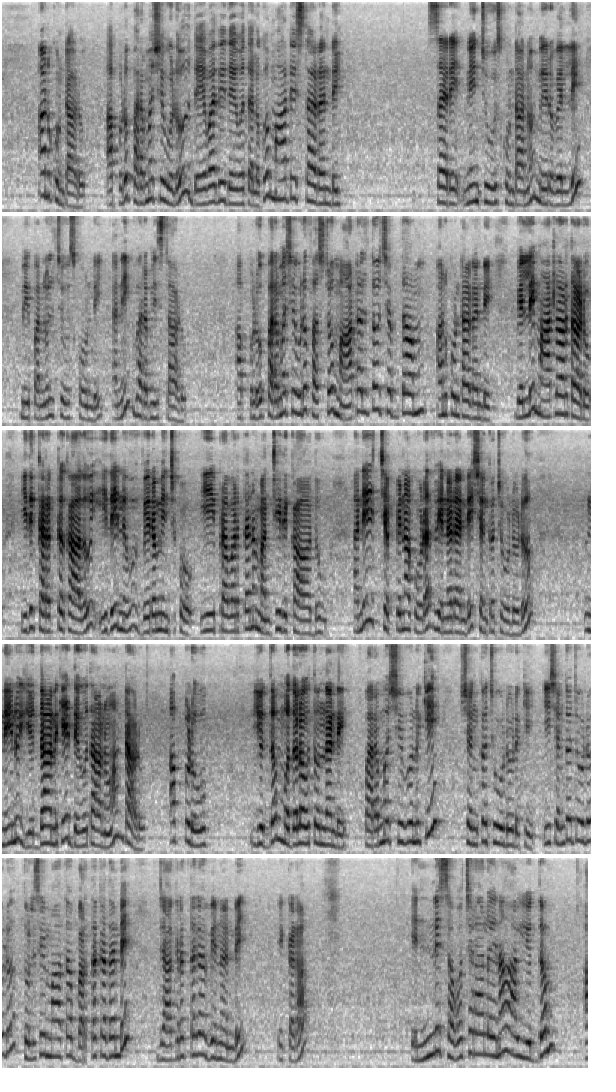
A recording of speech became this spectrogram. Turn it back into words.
అనుకుంటాడు. అప్పుడు పరమశివుడు దేవాది దేవతలకు మాటిస్తాడండి. సరే నేను చూసుకుంటాను మీరు వెళ్ళి మీ పనులు చూసుకోండి అని వరమిస్తాడు. అప్పుడు పరమశివుడు ఫస్ట్ మాటలతో చెప్దాం అనుకుంటాడండి. వెళ్ళి మాట్లాడతాడు. ఇది కరెక్ట్ కాదు. ఇది నువ్వు విరమించుకో. ఈ ప్రవర్తన మంచిది కాదు అని చెప్పినా కూడా వినడండి శంఖచూడు నేను యుద్ధానికి దిగుతాను అంటాడు. అప్పుడు యుద్ధం మొదలవుతుందండి. పరమశివునికి శంఖచూడుడికి. ఈ శంఖచూడు తులసి మాత భర్త కదండి? జాగ్రత్తగా వినండి. ఇక్కడ ఎన్ని సంవత్సరాలైనా ఆ యుద్ధం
